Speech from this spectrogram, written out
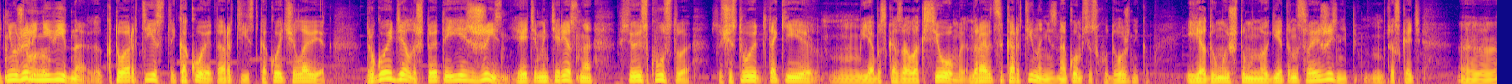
Ведь неужели не видно, кто артист и какой это артист, какой человек? Другое дело, что это и есть жизнь, и этим интересно все искусство. Существуют такие, я бы сказал, аксиомы. Нравится картина, не знакомься с художником. И я думаю, что многие это на своей жизни, так сказать, э,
